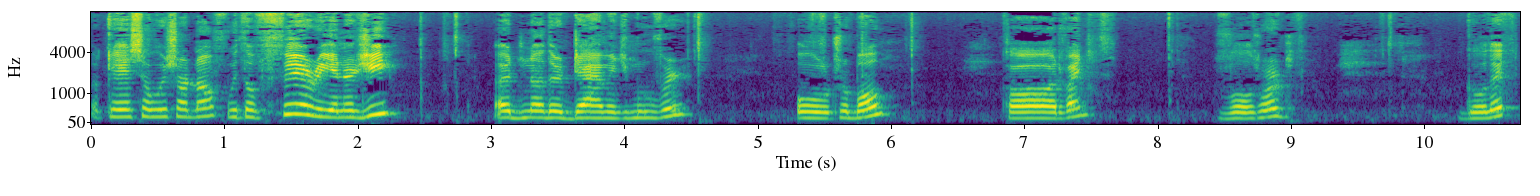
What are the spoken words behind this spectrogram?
Okay, so we're starting off with a Fairy Energy, another Damage Mover, Ultra Ball, Cardvine, Voltorb, Golett,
